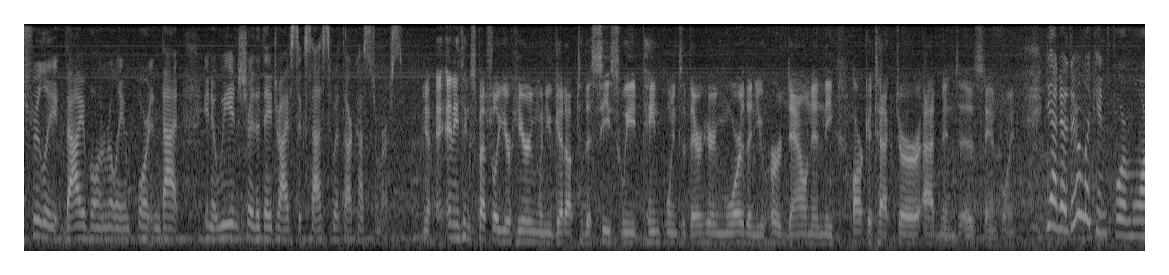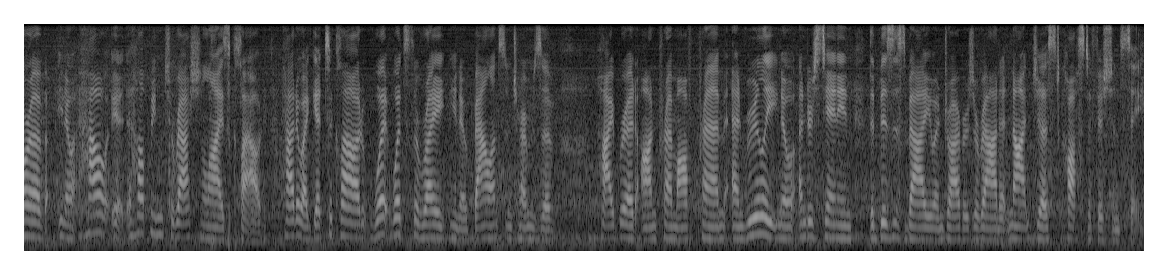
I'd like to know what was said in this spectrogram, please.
truly valuable and really important that you know, we ensure that they drive success with our customers. Yeah, anything special you're hearing when you get up to the C-suite, pain points that they're hearing more than you heard down in the architect or admin uh, standpoint? Yeah, no, they're looking for more of, you know, how, it, helping to rationalize cloud. How do I get to cloud? What, what's the right, you know, balance in terms of hybrid, on-prem, off-prem, and really, you know, understanding the business value and drivers around it, not just cost efficiency.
